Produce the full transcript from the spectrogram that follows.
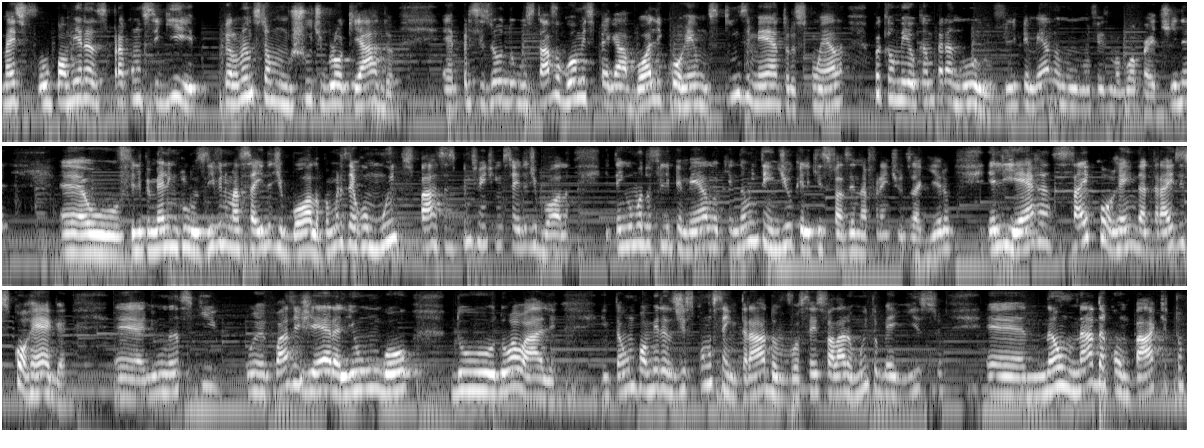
Mas o Palmeiras, para conseguir pelo menos ter um chute bloqueado, é, precisou do Gustavo Gomes pegar a bola e correr uns 15 metros com ela, porque o meio-campo era nulo. O Felipe Melo não, não fez uma boa partida. É, o Felipe Melo, inclusive, numa saída de bola. O Palmeiras errou muitos passes, principalmente em saída de bola. E tem uma do Felipe Melo que não entendi o que ele quis fazer na frente do zagueiro. Ele erra, sai correndo atrás e escorrega. É, um lance que é, quase gera ali um gol do, do Awali. Então, o Palmeiras desconcentrado, vocês falaram muito bem isso, é, não nada compacto.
